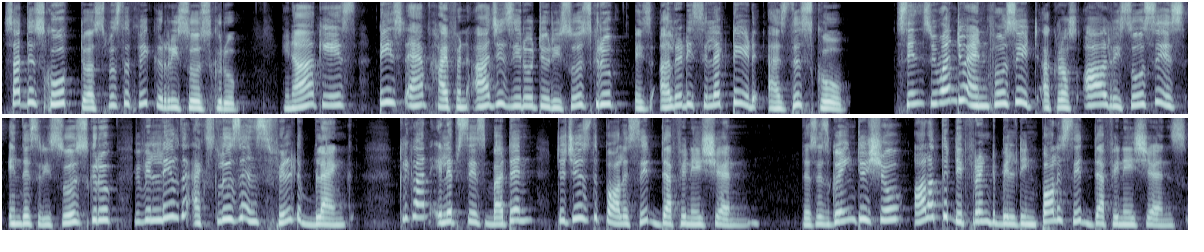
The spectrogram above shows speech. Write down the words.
Set the scope to a specific resource group. In our case, Test app-RG02 resource group is already selected as the scope. Since we want to enforce it across all resources in this resource group, we will leave the exclusions field blank. Click on ellipsis button to choose the policy definition. This is going to show all of the different built-in policy definitions.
